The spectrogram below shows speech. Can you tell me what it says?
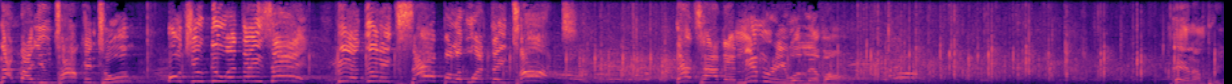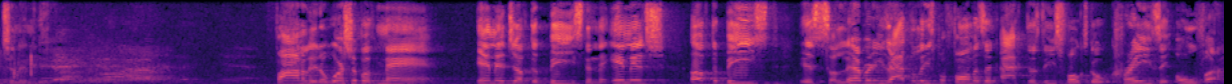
not by you talking to them. Won't you do what they said? Be a good example of what they taught. That's how their memory will live on. Man, I'm preaching in here. Finally, the worship of man, image of the beast. And the image of the beast is celebrities, athletes, performers, and actors. These folks go crazy over.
